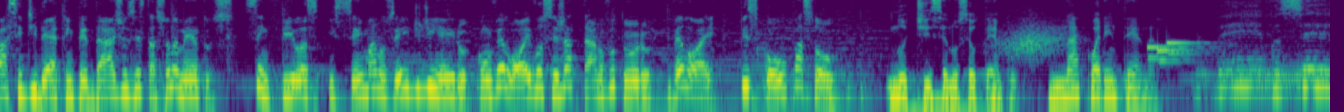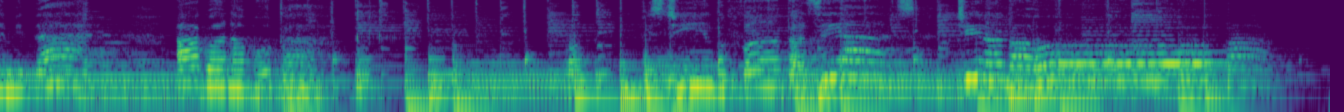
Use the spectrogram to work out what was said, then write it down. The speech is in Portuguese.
passe direto em pedágios e estacionamentos. Sem filas e sem manuseio de dinheiro. Com Veloy você já tá no futuro. Veloy. Piscou, passou. Notícia no seu tempo. Na quarentena. Meu bem, você me dá água na boca. Vestindo fantasias, tirando a roupa.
